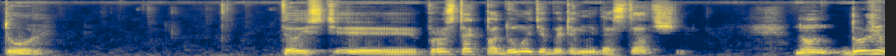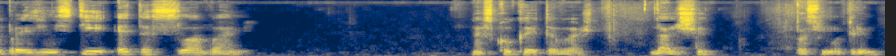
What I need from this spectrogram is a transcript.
Торы. То есть э, просто так подумать об этом недостаточно. Но он должен произнести это словами. Насколько это важно. Дальше посмотрим.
